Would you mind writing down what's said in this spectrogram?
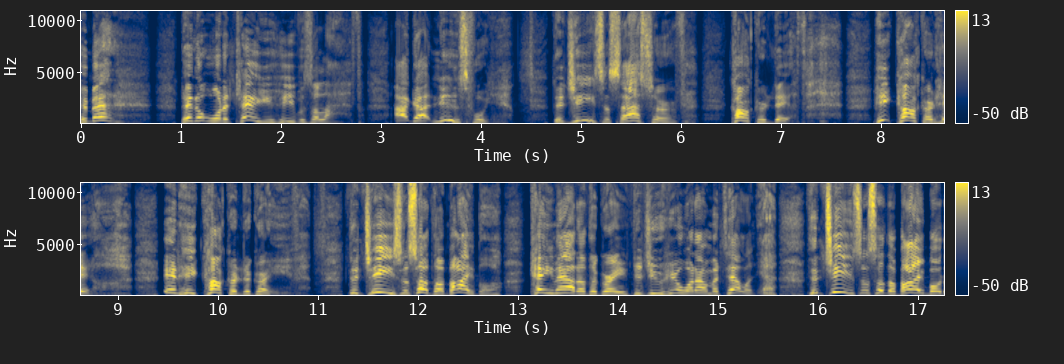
Amen. They don't want to tell you he was alive. I got news for you. The Jesus I serve conquered death. He conquered hell and he conquered the grave. The Jesus of the Bible came out of the grave. Did you hear what I'm telling you? The Jesus of the Bible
